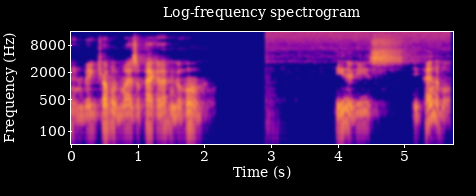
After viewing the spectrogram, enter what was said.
in big trouble. We might as well pack it up and go home. Either he's dependable.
